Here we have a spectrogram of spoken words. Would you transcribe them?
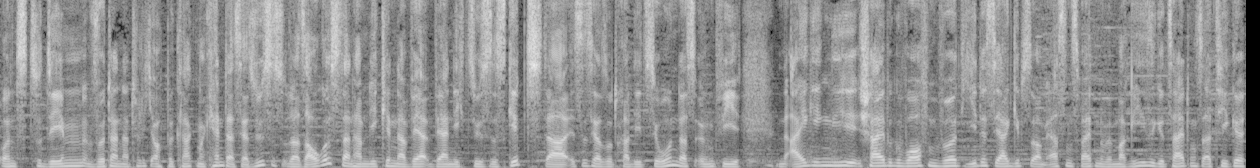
und zudem wird dann natürlich auch beklagt, man kennt das ja, Süßes oder Saures, dann haben die Kinder, wer, wer nichts Süßes gibt, da ist es ja so Tradition, dass irgendwie ein Ei gegen die Scheibe geworfen wird. Jedes Jahr gibt es so am 1. 2. November riesige Zeitungsartikel,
